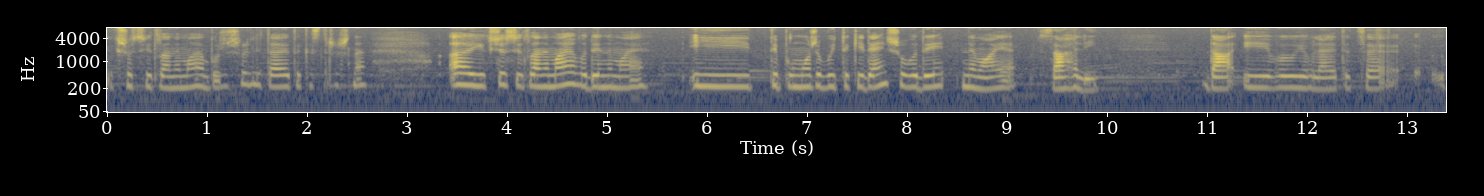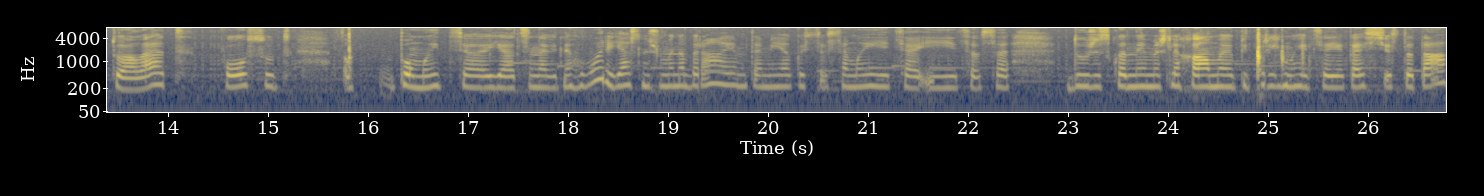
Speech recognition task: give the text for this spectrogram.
Якщо світла немає, боже, що літає таке страшне. А якщо світла немає, води немає. І, типу, може бути такий день, що води немає взагалі. Да, і ви уявляєте, це туалет, посуд, помитися. Я це навіть не говорю. Ясно, що ми набираємо там і якось це все миється, і це все дуже складними шляхами підтримується якась чистота.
